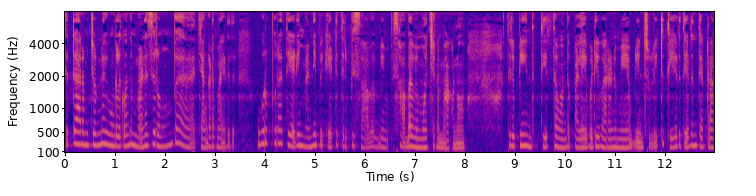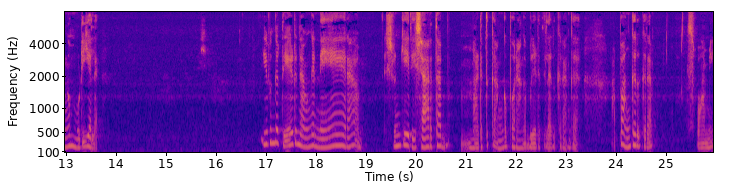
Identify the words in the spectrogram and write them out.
திட்ட ஆரம்பித்தோன்னா இவங்களுக்கு வந்து மனசு ரொம்ப சங்கடமாயிடுது. ஊர் பூரா தேடி மன்னிப்பு கேட்டு திருப்பி சாப விம் சாப விமோச்சனம் ஆகணும் திருப்பி இந்த தீர்த்தம் வந்து பழையபடி வரணுமே அப்படின்னு சொல்லிட்டு தேடு தேடுன்னு தேடுறாங்க முடியலை. இவங்க தேடினவங்க நேராக ஸ்ருங்கேரி சாரதா மடத்துக்கு அங்கே போகிறாங்க பீடத்தில் இருக்கிறாங்க. அப்போ அங்கே இருக்கிற சுவாமி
